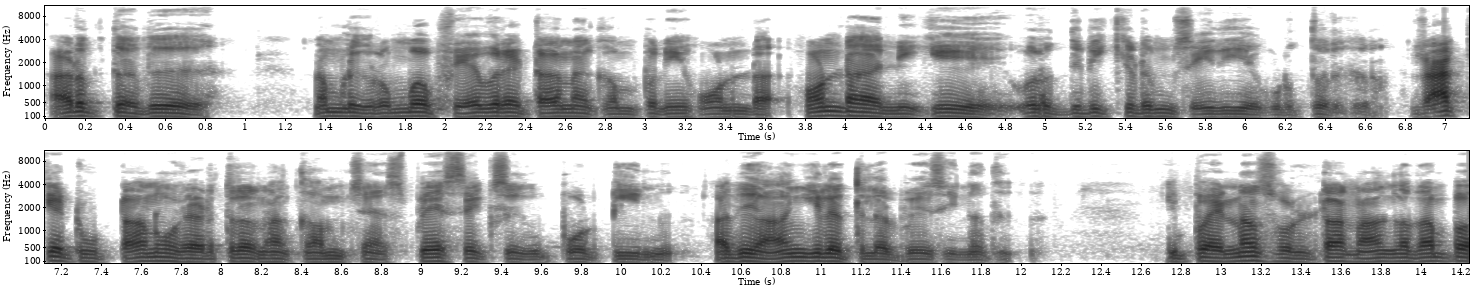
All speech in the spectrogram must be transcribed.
அடுத்தது நம்மளுக்கு ரொம்ப ஃபேவரட்டான கம்பெனி ஹோண்டா ஹோண்டா இன்னைக்கு ஒரு திடுக்கிடும் செய்தியை கொடுத்துருக்குறோம் ராக்கெட் விட்டான்னு ஒரு இடத்துல நான் காமிச்சேன். ஸ்பேஸ் எக்ஸுக்கு போட்டின்னு. அது ஆங்கிலத்தில் பேசினது. இப்போ என்ன சொல்லிட்டா நாங்கள் தான்ப்பா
